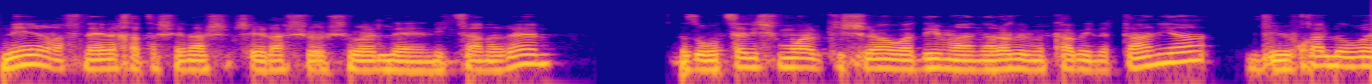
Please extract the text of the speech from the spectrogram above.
ניר, נפנה לך את השאלה, שאלה ששואל אה, ניצן הראל, אז הוא רוצה לשמוע על קשרי האוהדים מההנהלה במכבי נתניה, במיוחד לאור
